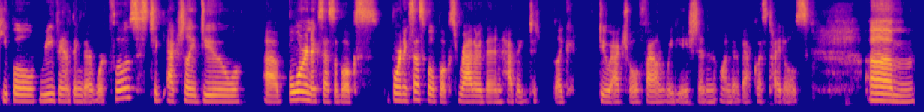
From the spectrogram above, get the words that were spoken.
people revamping their workflows to actually do uh, born accessible books, born accessible books rather than having to like do actual file remediation on their backlist titles. Um,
